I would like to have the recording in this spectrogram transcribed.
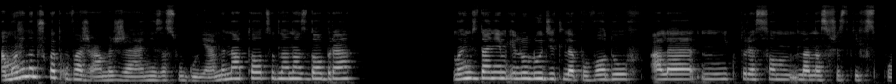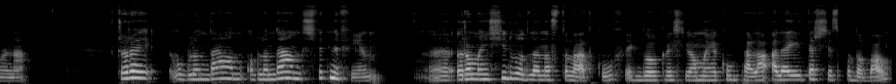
A może na przykład uważamy, że nie zasługujemy na to, co dla nas dobre? Moim zdaniem ilu ludzi, tyle powodów, ale niektóre są dla nas wszystkich wspólne. Wczoraj oglądałam, oglądałam świetny film, e, Romansidło dla nastolatków, jak go określiła moja kumpela, ale jej też się spodobał,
